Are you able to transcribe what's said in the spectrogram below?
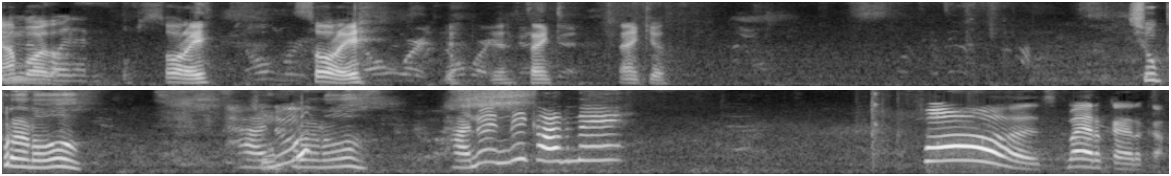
ഞാൻ പോയത്. Sorry sorry thank you thank you സൂപ്പറാണോ? ഹനു? സൂപ്പറാണോ? ഹനു എന്നീ കാണുന്നേ? ഫോൾസ് ഇറക്കാം ഇറക്കാം.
